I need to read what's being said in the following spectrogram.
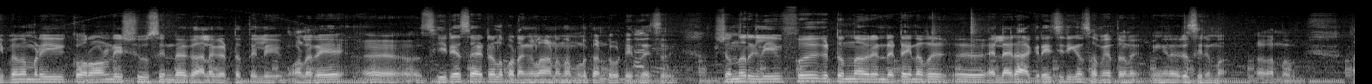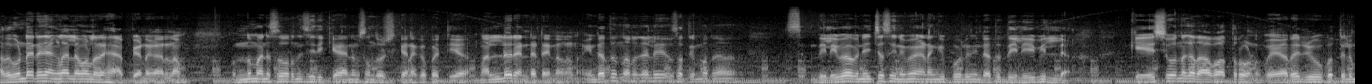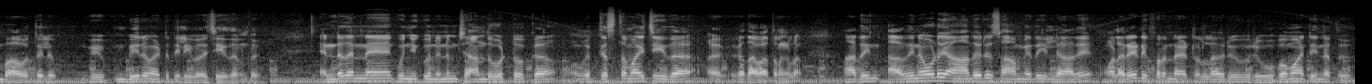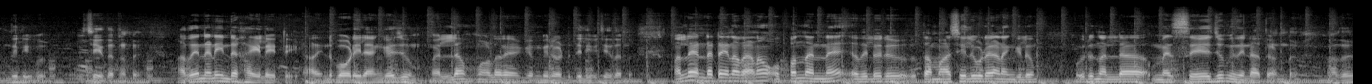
ഇപ്പം നമ്മുടെ ഈ കൊറോണ ഇഷ്യൂസിന്റെ കാലഘട്ടത്തിൽ വളരെ സീരിയസ് ആയിട്ടുള്ള പടങ്ങളാണ് നമ്മൾ കണ്ടുകൊണ്ടിരുന്നത്. പക്ഷെ ഒന്ന് റിലീഫ് കിട്ടുന്ന ഒരു എന്റർടൈനർ എല്ലാവരും ആഗ്രഹിച്ചിരിക്കുന്ന സമയത്താണ് ഇങ്ങനെ ഒരു സിനിമ വന്നത്. അതുകൊണ്ട് തന്നെ ഞങ്ങളെല്ലാം വളരെ ഹാപ്പിയാണ്. കാരണം ഒന്ന് മനസ്സ് തുറന്ന് ചിരിക്കാനും സന്തോഷിക്കാനൊക്കെ പറ്റിയ നല്ലൊരു എന്റർടൈനറാണ്. ഇതിന്റെ അകത്ത് എന്ന് പറഞ്ഞാൽ സത്യം പറഞ്ഞാൽ ദിലീപ് അഭിനയിച്ച സിനിമയാണെങ്കിൽ പോലും ഇതിന്റെ അകത്ത് ദിലീപില്ല. കേശു എന്ന കഥാപാത്രമാണ്. വേറെ രൂപത്തിലും ഭാവത്തിലും ഗംഭീരമായിട്ട് ദിലീപ് അത് ചെയ്തിട്ടുണ്ട്. എന്റെ തന്നെ കുഞ്ഞിക്കുഞ്ഞനും ചാന്തുപൊട്ടും ഒക്കെ വ്യത്യസ്തമായി ചെയ്ത കഥാപാത്രങ്ങളാണ്. അതി അതിനോട് യാതൊരു സാമ്യതയില്ലാതെ വളരെ ഡിഫറെന്റ് ആയിട്ടുള്ള ഒരു രൂപമാറ്റം ഇതിനകത്ത് ദിലീപ് ചെയ്തിട്ടുണ്ട്. അത് തന്നെയാണ് ഇതിന്റെ ഹൈലൈറ്റ് അതിന്റെ ബോഡി ലാംഗ്വേജും എല്ലാം വളരെ ഗംഭീരമായിട്ട് ദിലീപ് ചെയ്തിട്ടുണ്ട്. നല്ല എന്റർടൈനറാണ് ഒപ്പം തന്നെ അതിലൊരു തമാശയിലൂടെ ആണെങ്കിലും ഒരു നല്ല മെസ്സേജും ഇതിന്റെ അകത്തുണ്ട്. അത്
